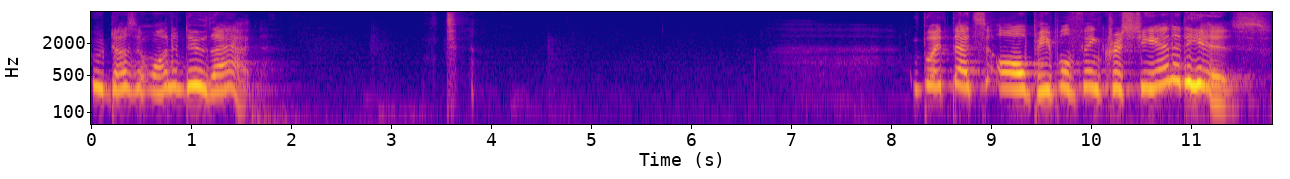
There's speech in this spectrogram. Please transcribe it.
who doesn't want to do that? but that's all people think Christianity is.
